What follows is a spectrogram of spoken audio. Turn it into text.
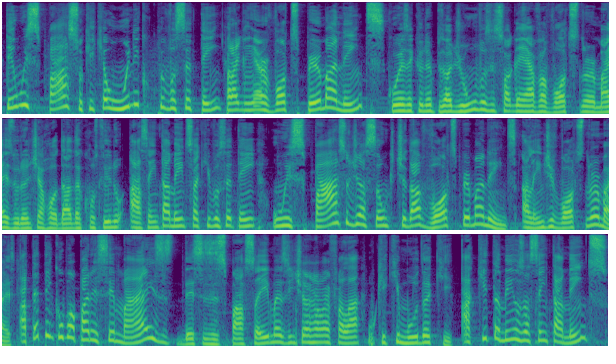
tem um espaço aqui que é o único que você tem para ganhar votos permanentes, coisa que no episódio 1 você só ganhava votos normais durante a rodada construindo assentamentos. Aqui você tem um espaço de ação que te dá votos permanentes, além de votos normais. Até tem como aparecer mais desses espaços aí, mas a gente já vai falar o que que muda aqui. Aqui também os assentamentos,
